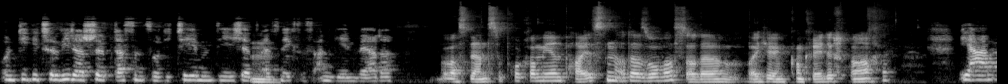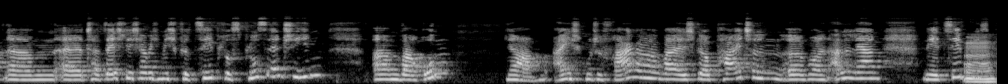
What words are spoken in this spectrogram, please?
und Digital Leadership, das sind so die Themen, die ich jetzt mhm. als nächstes angehen werde. Was lernst du programmieren? Python oder sowas? Oder welche konkrete Sprache? Ja, ähm, äh, tatsächlich habe ich mich für C entschieden. Ähm, warum? Ja, eigentlich gute Frage, weil ich glaube, Python äh, wollen alle lernen. Nee, C++ mhm.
